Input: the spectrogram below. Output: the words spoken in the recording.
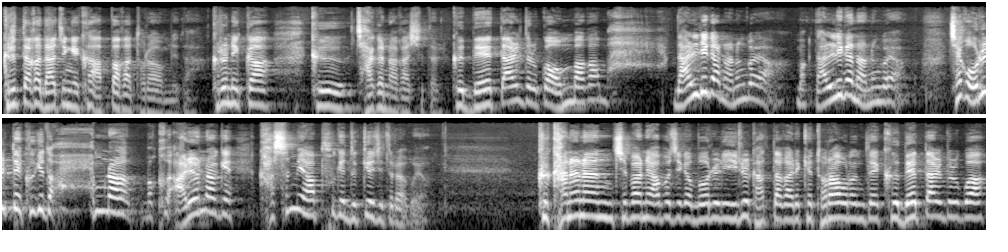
그랬다가 나중에 그 아빠가 돌아옵니다. 그러니까 그 작은 아가씨들, 그네 딸들과 엄마가 막 난리가 나는 거야. 막 난리가 나는 거야. 제가 어릴 때 그게 너무나 그 아련하게 가슴이 아프게 느껴지더라고요. 그 가난한 집안의 아버지가 멀리 일을 갔다가 이렇게 돌아오는데 그네 딸들과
